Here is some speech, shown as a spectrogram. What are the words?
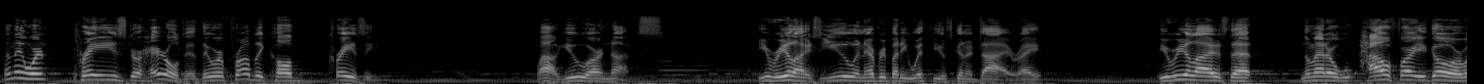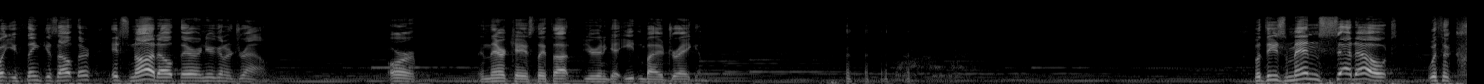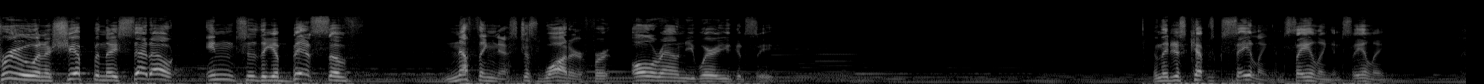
and they weren't praised or heralded. They were probably called crazy. Wow, you are nuts. You realize you and everybody with you is going to die, right? You realize that no matter how far you go or what you think is out there, it's not out there and you're going to drown. Or in their case, they thought you're going to get eaten by a dragon. but these men set out with a crew and a ship and they set out into the abyss of nothingness, just water for all around you where you could see. And they just kept sailing and sailing and sailing.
